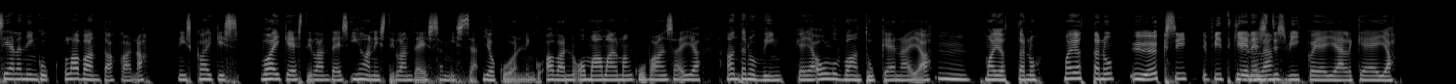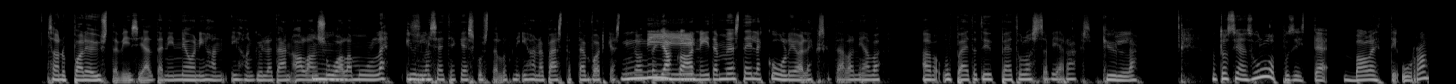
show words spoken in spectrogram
siellä niinku lavan takana, niissä kaikissa vaikeissa tilanteissa, ihanissa tilanteissa, missä joku on niinku avannut omaa maailmankuvansa ja antanut vinkkejä, ollut vaan tukena ja Mm. majottanut, majottanut yöksi ja pitkien Kyllä. esitysviikkojen jälkeen ja saanut paljon ystäviä sieltä, niin ne on ihan, ihan kyllä tämän alan Mm. suola mulle. Kyllä. Ihmiset ja keskustelut, niin ihana päästä tämän podcastin kautta Niin. jakaa niitä myös teille kuulijoille, koska täällä on aivan, aivan upeita tyyppejä tulossa vieraaksi. Kyllä. Mutta tosiaan sun loppu sitten balettiura.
